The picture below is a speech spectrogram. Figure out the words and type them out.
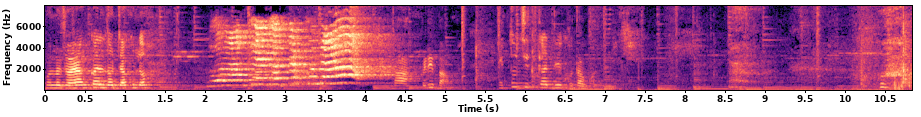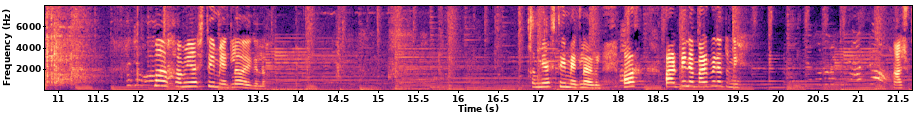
বলো জয় আঙ্কাল দরজা খুলো। বাপরে বাপ, এত চিৎকার দিয়ে কোথাও বলে দেখি মা, আমি আসতেই মেঘলা হয়ে গেল। আমি আসতেই মেঘলা হয়ে গেল। আহ পারবি না পারবি না তুমি? আসব।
